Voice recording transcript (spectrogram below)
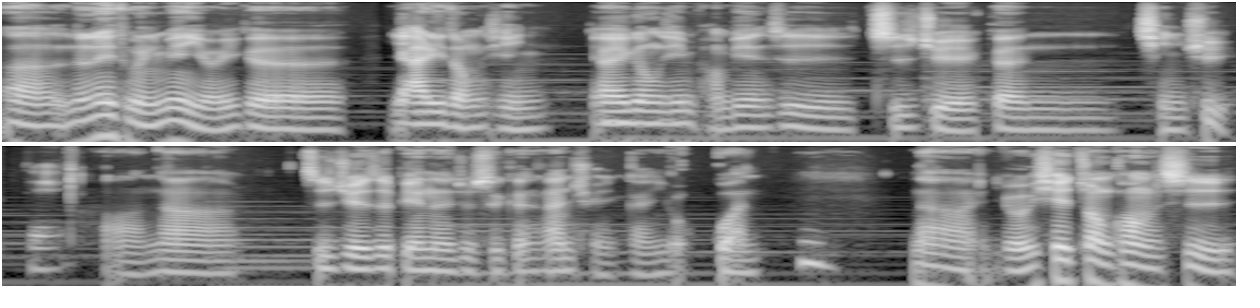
呃，人类图里面有一个压力中心，压力中心旁边是直觉跟情绪。对，啊，那。直觉这边呢，就是跟安全感有关。嗯，那有一些状况是，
